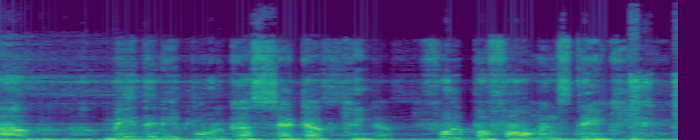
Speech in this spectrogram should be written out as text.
अब मेदिनीपुर का सेटअप की फुल परफॉर्मेंस देखिए।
